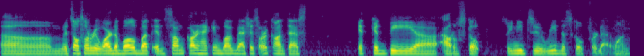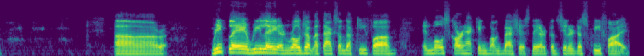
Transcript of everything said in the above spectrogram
um, it's also rewardable, but in some car hacking bug bashes or contests, it could be uh, out of scope. So you need to read the scope for that one. Uh, replay, relay, and RollJam attacks on the key fob in most car hacking bug bashes, they are considered as P5.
